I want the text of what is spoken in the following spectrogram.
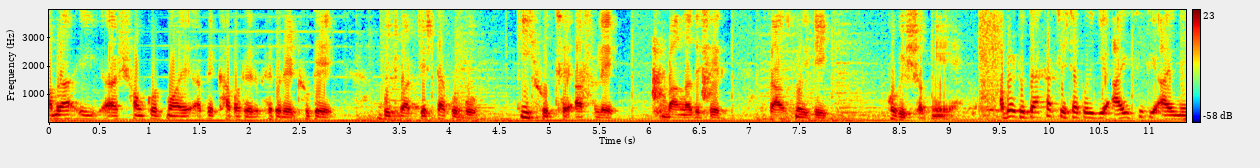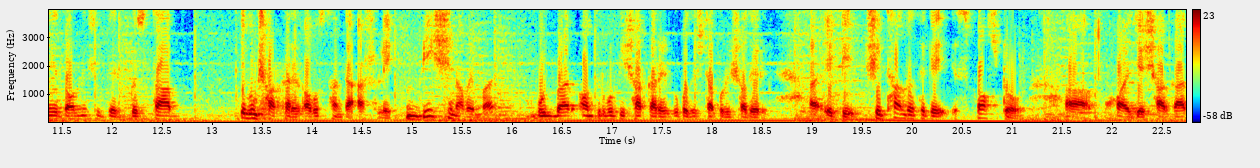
আমরা এই সংকটময় প্রেক্ষাপটের ভেতরে ঢুকে বুঝবার চেষ্টা করব কি হচ্ছে আসলে বাংলাদেশের রাজনৈতিক ভবিষ্যৎ নিয়ে। আমরা একটু দেখার চেষ্টা করি যে আইসিটি আইনে দল নিষিদ্ধের প্রস্তাব এবং সরকারের অবস্থানটা আসলে বিশ নভেম্বর, বুধবার অন্তর্বর্তী সরকারের উপদেষ্টা পরিষদের একটি সিদ্ধান্ত থেকে স্পষ্ট হয় যে সরকার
